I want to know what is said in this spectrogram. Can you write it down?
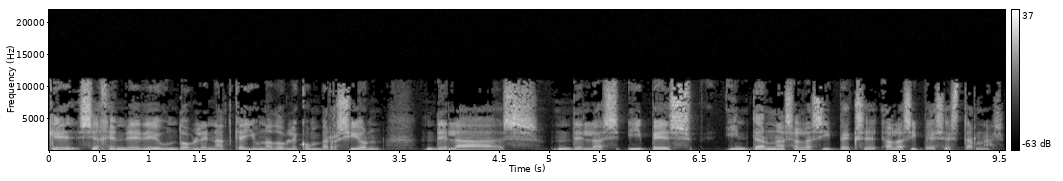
que se genere un doble NAT, que haya una doble conversión de las, de las IPs internas a las IPs, a las IPs externas.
